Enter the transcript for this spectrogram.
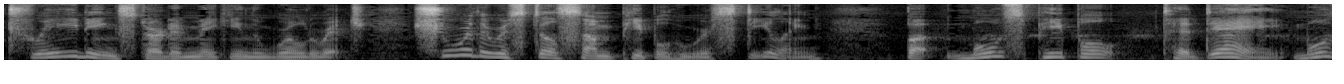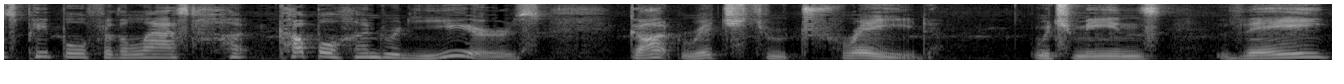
trading started making the world rich. Sure, there were still some people who were stealing, but most people today, most people for the last couple hundred years got rich through trade, which means they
